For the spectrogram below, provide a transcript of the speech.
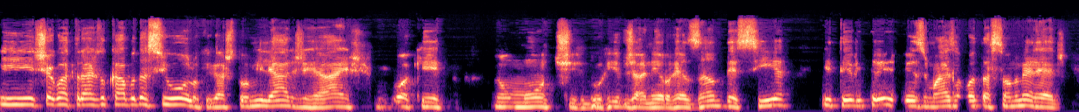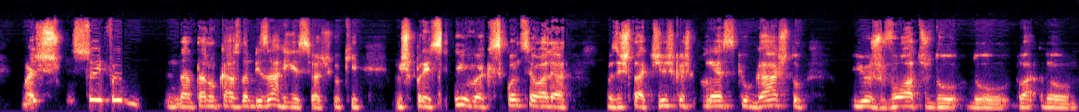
e chegou atrás do Cabo da Ciolo, que gastou milhares de reais, ficou aqui num monte do Rio de Janeiro rezando, descia e teve três vezes mais a votação no Mered. Mas isso aí foi está no caso da bizarrice. Eu acho que o, que o expressivo é que quando você olha as estatísticas, parece que o gasto e os votos do, do, do,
